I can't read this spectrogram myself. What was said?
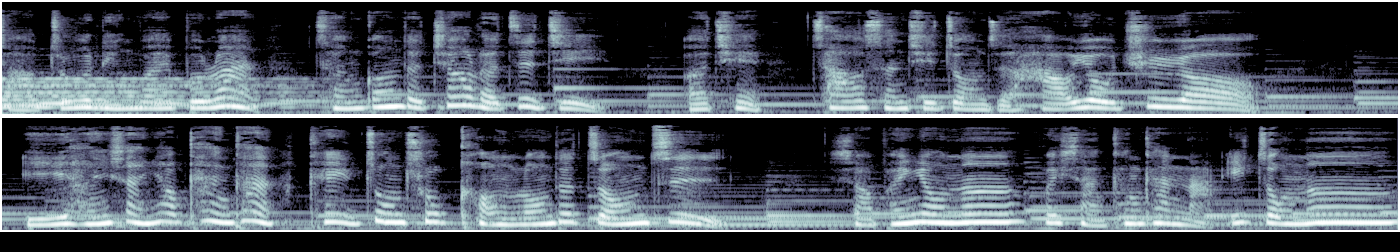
小猪临危不乱，成功的救了自己，而且。超神奇种子好有趣哦！姨很想要看看可以种出恐龙的种子，小朋友呢会想看看哪一种呢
